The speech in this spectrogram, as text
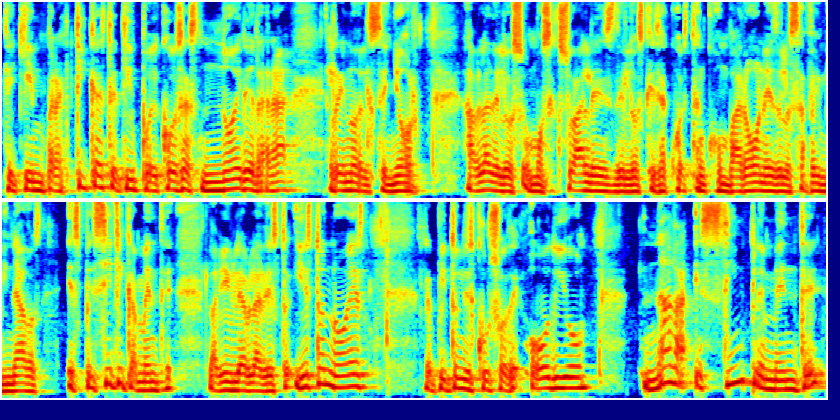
que quien practica este tipo de cosas no heredará el reino del Señor. Habla de los homosexuales, de los que se acuestan con varones, de los afeminados. Específicamente la Biblia habla de esto. Y esto no es, repito, un discurso de odio, nada, es simplemente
